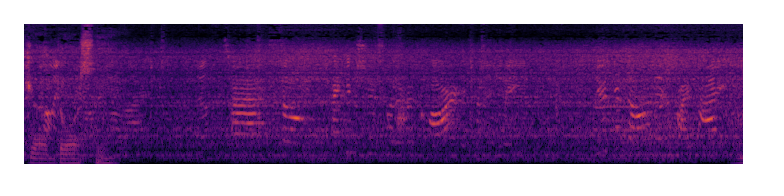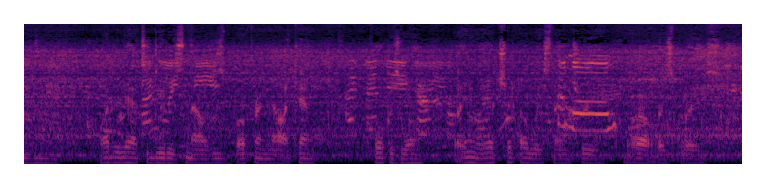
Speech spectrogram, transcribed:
Jared Dorsey. Mm-hmm. Why do they have to do this now? Just buffering now. I can't focus well. But anyway, let's check out Wasteland 3. We're out Let's.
